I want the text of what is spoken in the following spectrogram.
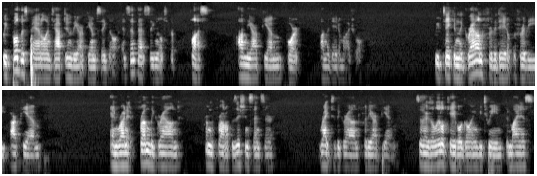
We've pulled this panel and tapped into the RPM signal and sent that signal to the plus on the RPM port on the data module. We've taken the ground for the data for the RPM and run it from the ground from the throttle position sensor right to the ground for the RPM. So there's a little cable going between the minus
